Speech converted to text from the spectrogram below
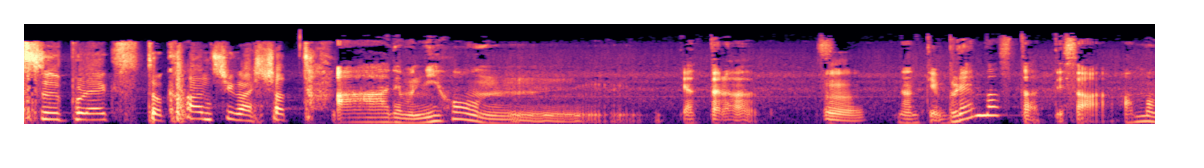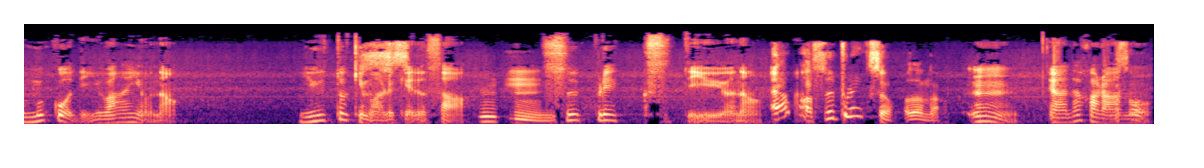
スープレックスと勘違いしちゃった。ああでも日本やったらうん。なんていうブレーンバスターってさあんま向こうで言わんよな言う時もあるけどさうん。うんスープレックスっていうよな。やっぱスープレックスのことなの？うん。いやだからあの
